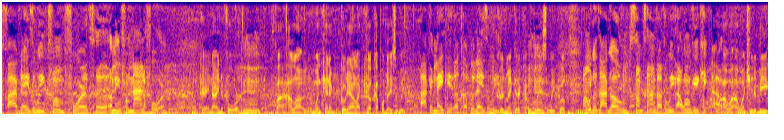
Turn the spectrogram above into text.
five days a week from four to, I mean, from nine to four. Okay, nine to 4 Mhm. Fi- How long? When can it go down? Like a couple days a week? I can make it a couple of days a week. Could make it a couple Mhm. days a week. Well, As long as I go sometimes out the week, I won't get kicked I, out. I I want you to be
